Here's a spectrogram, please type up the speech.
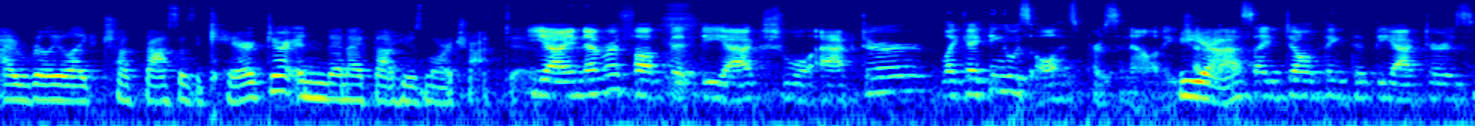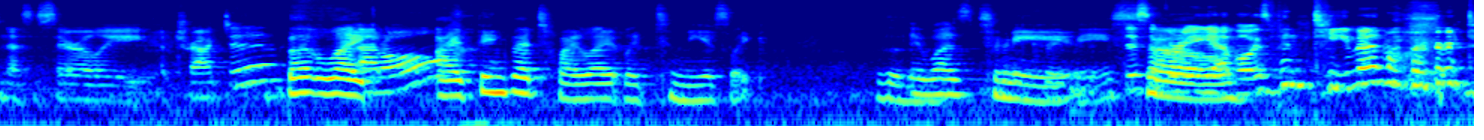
I really like Chuck Bass as a character, and then I thought he was more attractive. Yeah, I never thought that the actual actor, like, I think it was all his personality, Chuck Yeah. Bass. I don't think that the actor is necessarily attractive But like, at all. I think that Twilight, like to me, is like. Ugh, It was to pretty me. creepy. Disagree. So- I've always been Team Edward.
